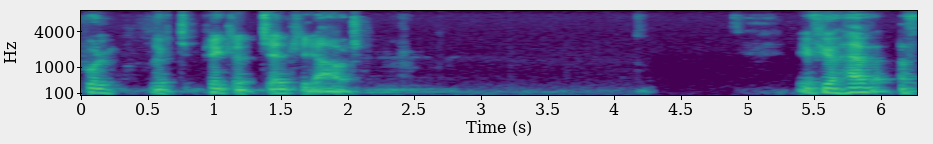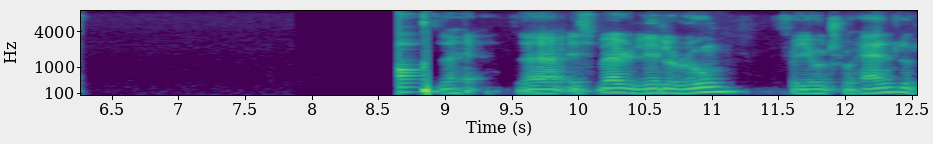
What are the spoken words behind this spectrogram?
pull the piglet gently out. If you have a there is very little room for you to handle,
